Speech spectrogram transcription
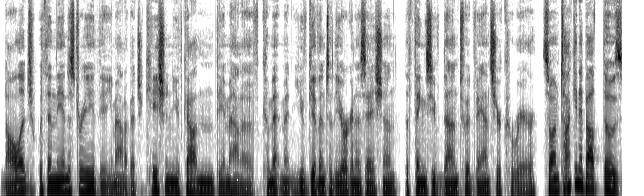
knowledge within the industry, the amount of education you've gotten, the amount of commitment you've given to the organization, the things you've done to advance your career. So I'm talking about those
